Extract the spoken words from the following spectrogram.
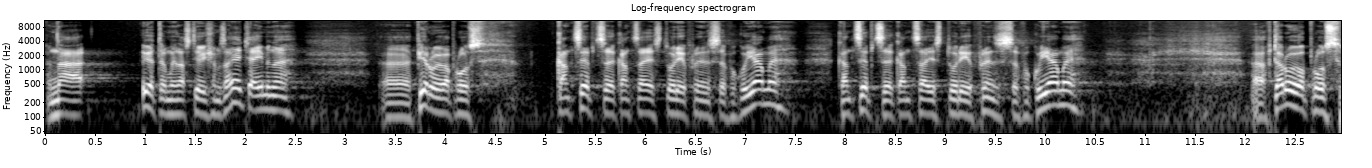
на этом и на следующем занятии, а именно Э, первый вопрос. Концепция конца истории Фрэнсиса Фукуямы. Концепция конца истории Фрэнсиса Фукуямы. Э, второй вопрос.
